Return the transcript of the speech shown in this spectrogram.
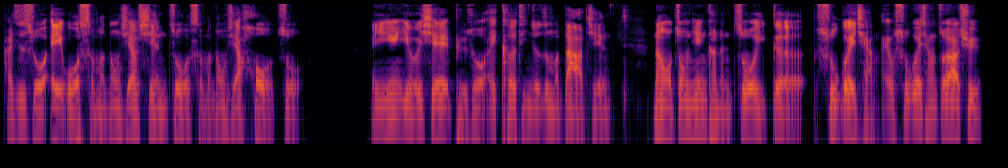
还是说，哎，我什么东西要先做，什么东西要后做？因为有一些，比如说，哎，客厅就这么大间，那我中间可能做一个书柜墙，哎，我书柜墙做下去，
